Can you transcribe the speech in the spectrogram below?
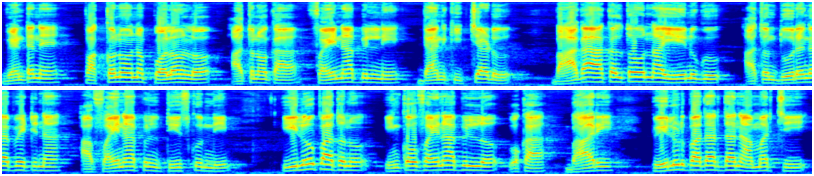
వెంటనే పక్కన ఉన్న పొలంలో అతను ఒక పైనాపిల్ని దానికి ఇచ్చాడు. బాగా ఆకలితో ఉన్న ఏనుగు అతను దూరంగా పెట్టిన ఆ పైనాపిల్ని తీసుకుంది. ఈలోపు అతను ఇంకో పైనాపిల్లో ఒక భారీ పేలుడు పదార్థాన్ని అమర్చి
